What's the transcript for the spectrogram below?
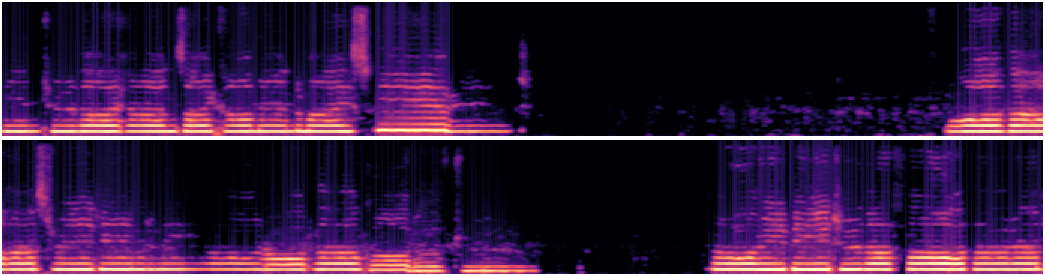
Into thy hands I commend my spirit. To the Father and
